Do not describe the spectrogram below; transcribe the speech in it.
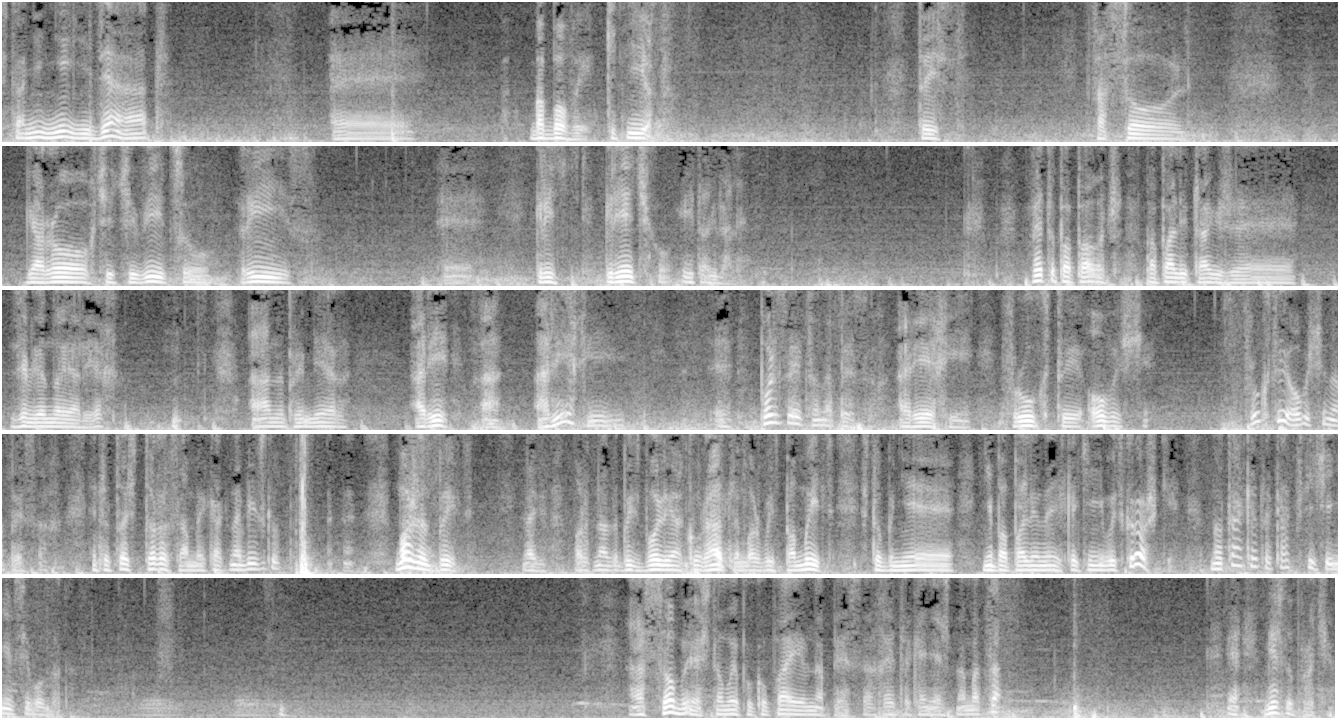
что они не едят э, бобовые, китниот. То есть фасоль, горох, чечевицу, рис, э, греч, гречку и так далее. В это попало, попали также земляной орех, а, например, оре, а, орехи э, пользуются на Песах. Орехи, фрукты, овощи. Фрукты и овощи на Песах. Это точно то же самое, как на весь год. Может быть, может, надо быть более аккуратным, может быть, помыть, чтобы не, не попали на них какие-нибудь крошки. Но так это как в течение всего года. Особое, что мы покупаем на Песах, это, конечно, маца. Э, между прочим,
